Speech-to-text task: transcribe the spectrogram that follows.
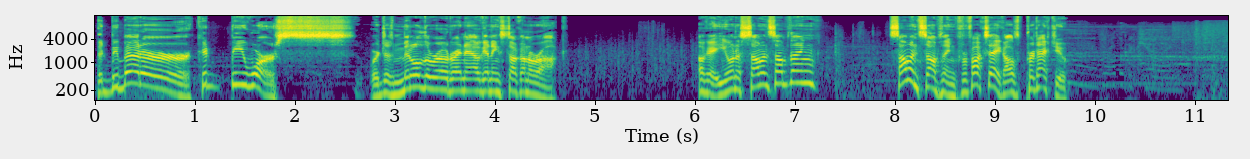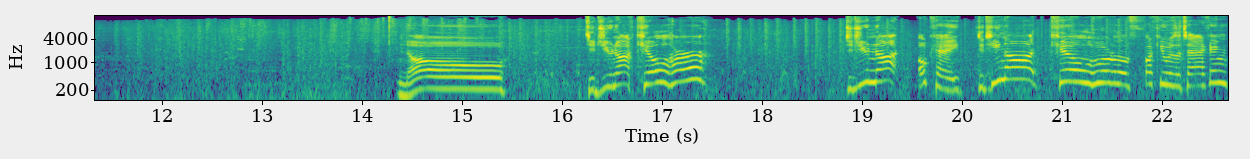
Could be better. Could be worse. We're just middle of the road right now, getting stuck on a rock. Okay, you want to summon something? Summon something, for fuck's sake. I'll protect you. No. Did you not kill her? Did you not? Okay, did he not kill whoever the fuck he was attacking?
